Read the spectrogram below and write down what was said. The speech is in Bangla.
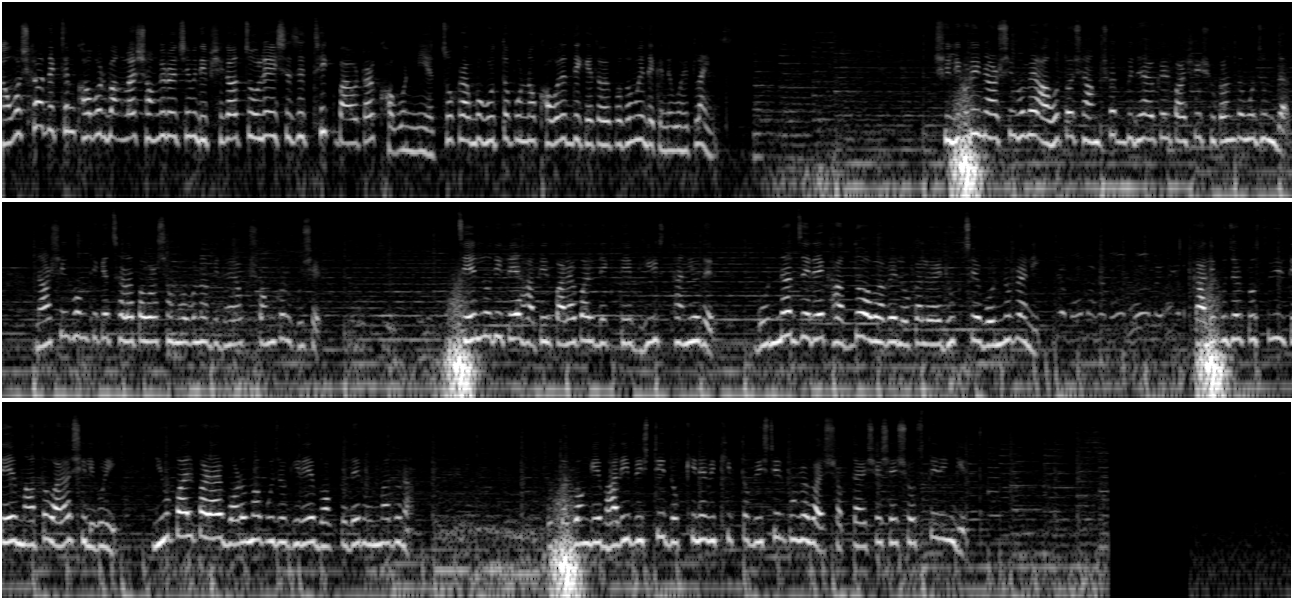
নমস্কার, দেখছেন খবর বাংলার সঙ্গে রয়েছে আমি দীপশিকা চলে এসেছি ঠিক বারোটার খবর নিয়ে। চোখ রাখব গুরুত্বপূর্ণ খবরের দিকে, তবে প্রথমেই দেখে নেব হেডলাইন্স শিলিগুড়ি নার্সিংহোমে আহত সাংসদ বিধায়কের পাশে সুকান্ত মজুমদার। নার্সিংহোম থেকে ছাড়া পাওয়ার সম্ভাবনা বিধায়ক শঙ্কর ঘোষের। চেল নদীতে হাতির পারাপার দেখতে ভিড় স্থানীয়দের। বন্যার জেরে খাদ্য অভাবে লোকালয়ে ঢুকছে বন্যপ্রাণী। কালী পুজোর প্রস্তুতিতে মাতোয়ারা, শিলিগুড়ি। নিউ পালপাড়ার বড়মা পুজো ঘিরে ভক্তদের উন্মাদনা। উত্তরবঙ্গে ভারী বৃষ্টি, দক্ষিণে বিক্ষিপ্ত বৃষ্টির পূর্বাভাস, সপ্তাহের শেষে স্বস্তির ইঙ্গিত।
